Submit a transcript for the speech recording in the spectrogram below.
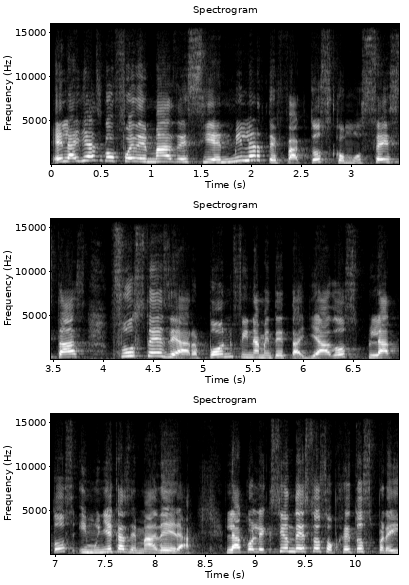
El hallazgo fue de más de 100.000 artefactos como cestas, fustes de arpón finamente tallados, platos y muñecas de madera. La colección de estos objetos prehistóricos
